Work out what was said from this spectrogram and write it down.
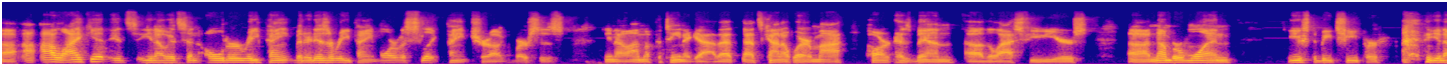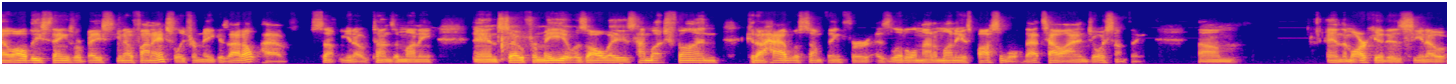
Uh, I, I, like it. It's you know it's an older repaint, but it is a repaint, more of a slick paint truck versus you know I'm a patina guy. That that's kind of where my heart has been uh, the last few years. Uh, number one used to be cheaper. you know all these things were based you know financially for me because I don't have some you know tons of money, and so for me it was always how much fun could I have with something for as little amount of money as possible. That's how I enjoy something. Um, and the market is you know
